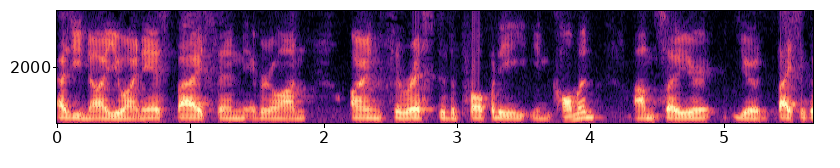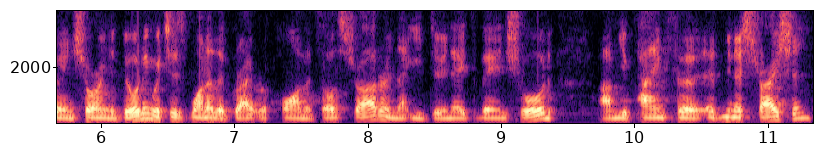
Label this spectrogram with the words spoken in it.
as you know, you own airspace and everyone owns the rest of the property in common. Um, so you're you're basically insuring the building, which is one of the great requirements of Strata, and that you do need to be insured. Um, you're paying for administration.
